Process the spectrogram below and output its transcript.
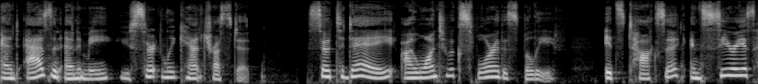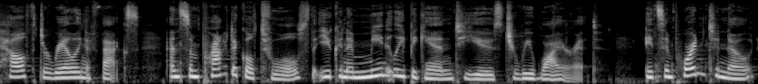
and as an enemy, you certainly can't trust it. So today, I want to explore this belief, its toxic and serious health derailing effects, and some practical tools that you can immediately begin to use to rewire it. It's important to note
